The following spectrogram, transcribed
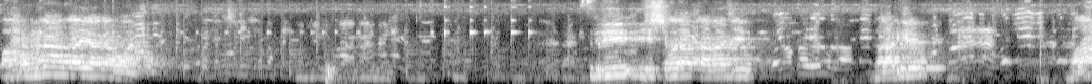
पाहुणा आला या गावात. श्री ईश्वरा तानाजी गाडगे वा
